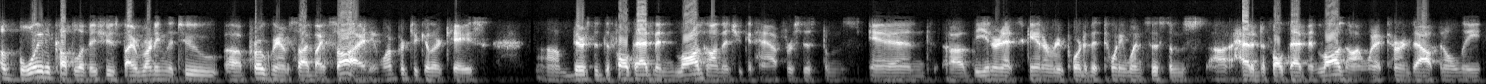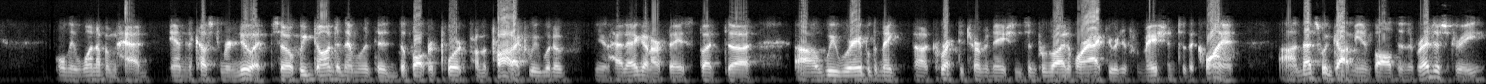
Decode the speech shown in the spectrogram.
avoid a couple of issues by running the two uh, programs side by side. In one particular case, um, there's the default admin logon that you can have for systems, and uh, the Internet Scanner reported that 21 systems uh, had a default admin logon when it turns out that only only one of them had, and the customer knew it. So if we'd gone to them with the default report from the product, we would have you know, had egg on our face. But uh, uh, we were able to make uh, correct determinations and provide more accurate information to the client. Uh, that's what got me involved in the registry.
